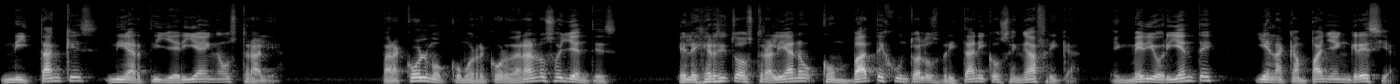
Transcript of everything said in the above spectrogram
ni tanques, ni artillería en Australia. Para colmo, como recordarán los oyentes, el ejército australiano combate junto a los británicos en África, en Medio Oriente y en la campaña en Grecia,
